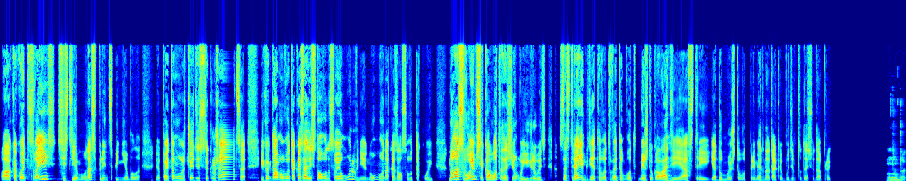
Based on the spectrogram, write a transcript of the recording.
А какой-то своей системы у нас, в принципе, не было. Э, поэтому что здесь сокрушаться? И когда мы вот оказались снова на своем уровне, ну, он оказался вот такой. Но ну, освоимся, кого-то начнем выигрывать. Застрянем где-то вот в этом вот между Голландией и Австрией. Я думаю, что вот примерно так и будем туда-сюда прыгать. Ну да.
